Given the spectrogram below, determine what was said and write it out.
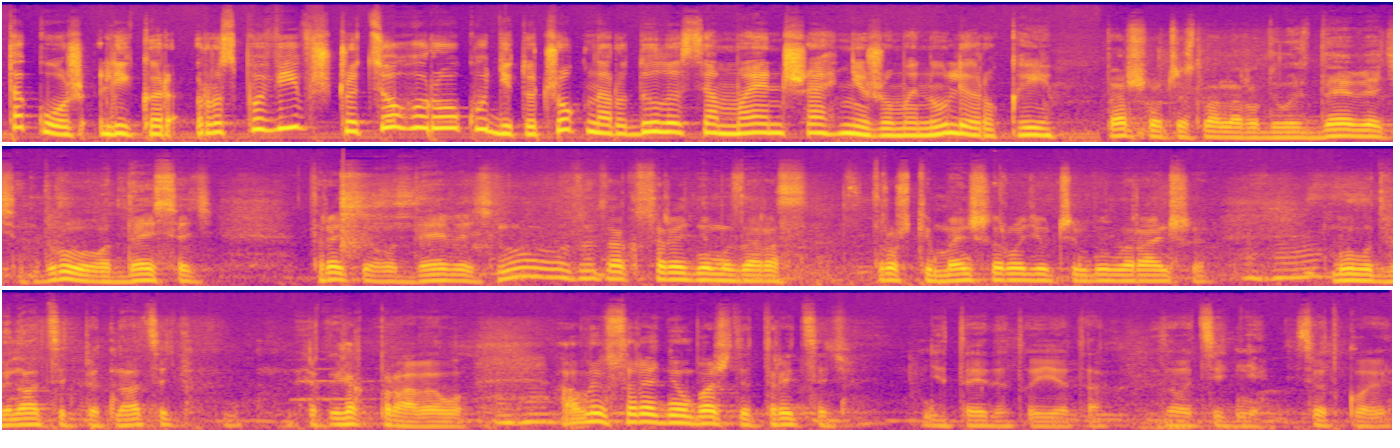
Також лікар розповів, що цього року діточок народилося менше ніж у минулі роки. Першого числа народилось 9, другого 10, третього 9. Ну, так в середньому зараз трошки менше родів, чим було раніше. Було 12-15, як, як правило. Але в середньому, бачите, 30 дітей, де то є так, за оці дні святкові.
